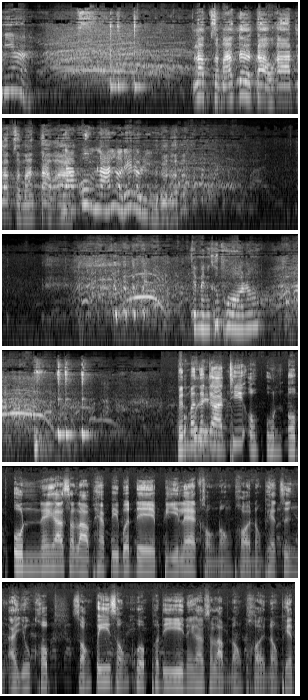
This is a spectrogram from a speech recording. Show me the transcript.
เมียรับสมัครเด้อเต่าอาดรับสมัครเต่าอาอยาดกอุ้มร้านเหรอได้เดี๋ยวนี้จะมันคือพอเนาะ เป็นบรรยากาศที่อบอุ่นอบอุ่นนะครับสำหรับแฮปปี้เบิร์ a เดย์ปีแรกของน้องพลอยน้องเพชร ซึ่งอายุครบ 2 ปี 2 ขวบพอดีนะครับสำหรับน้องพลอยน้องเพชร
